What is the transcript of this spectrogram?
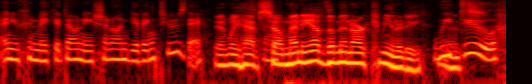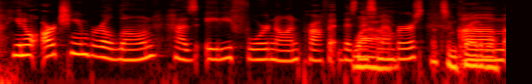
and you can make a donation on Giving Tuesday. And we have so, so many of them in our community. We do. You know, our chamber alone has 84 nonprofit business wow. members. That's incredible. Um,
